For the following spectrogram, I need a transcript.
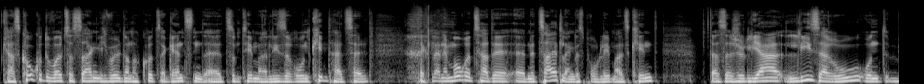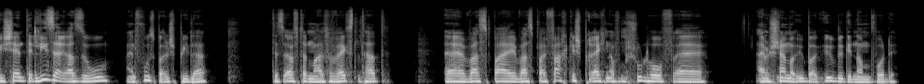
Krass, Coco, du wolltest was sagen, ich will doch noch kurz ergänzen äh, zum Thema Lisa Rohn Kindheitsheld. Der kleine Moritz hatte äh, eine Zeit lang das Problem als Kind, dass er Julien Lisaru und Vicente Lizarazu, ein Fußballspieler, des Öfteren mal verwechselt hat, äh, was, bei, was bei Fachgesprächen auf dem Schulhof äh, einem schnell mal über, übel genommen wurde.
